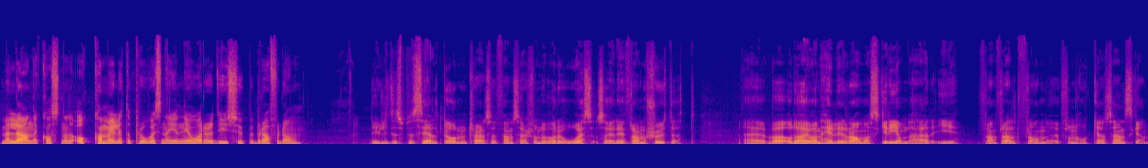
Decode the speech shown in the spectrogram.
med lönekostnader och ha möjlighet att prova sina juniorer. Det är ju superbra för dem. Det är lite speciellt då med transferfönster som det var i OS, så är det framskjutet. Eh, och det har ju varit en hel del ramaskri om det här i framförallt från, eh, från Hockeyallsvenskan.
